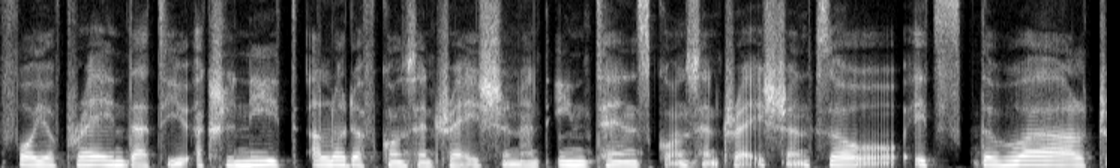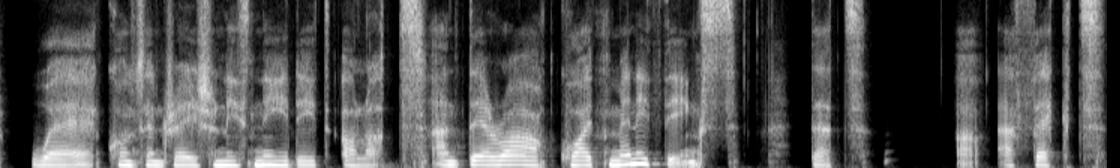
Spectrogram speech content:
for your brain that you actually need a lot of concentration and intense concentration. So it's the world where concentration is needed a lot. And there are quite many things that uh, affect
